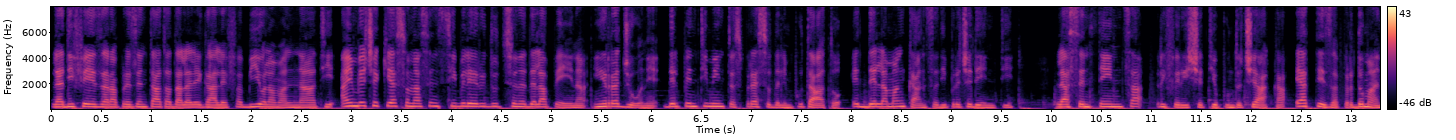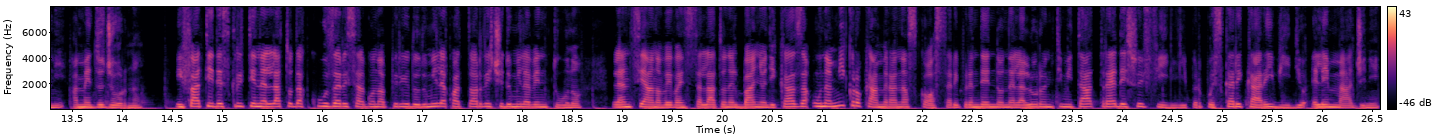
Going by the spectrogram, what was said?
La difesa, rappresentata dalla legale Fabiola Malnati, ha invece chiesto una sensibile riduzione della pena in ragione del pentimento espresso dell'imputato e della mancanza di precedenti. La sentenza, riferisce Tio.ch, è attesa per domani a mezzogiorno. I fatti descritti nell'atto d'accusa risalgono al periodo 2014-2021. L'anziano aveva installato nel bagno di casa una microcamera nascosta riprendendo nella loro intimità tre dei suoi figli per poi scaricare i video e le immagini.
